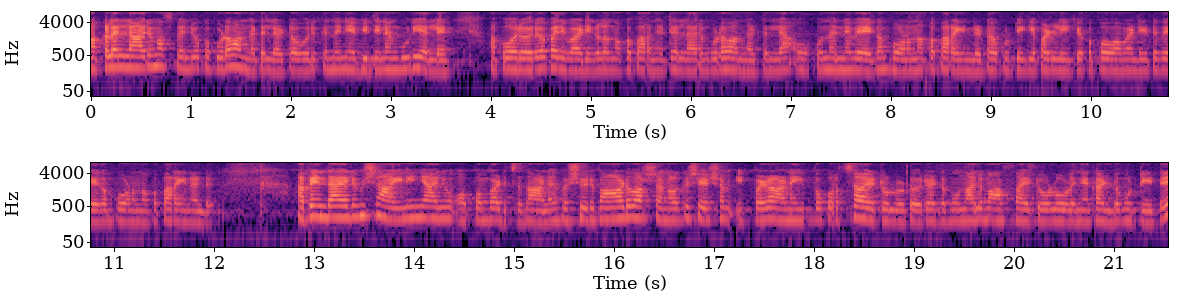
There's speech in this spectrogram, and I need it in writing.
മക്കളെല്ലാരും ഹസ്ബൻഡും ഒക്കെ കൂടെ വന്നിട്ടില്ല കേട്ടോ. അവർക്ക് ഇന്ന് നബിദിനം കൂടിയല്ലേ. അപ്പോൾ ഓരോരോ പരിപാടികളെന്നൊക്കെ പറഞ്ഞിട്ട് എല്ലാരും കൂടെ വന്നിട്ടില്ല. ഓക്കും തന്നെ വേഗം പോകണം എന്നൊക്കെ പറയുന്നുണ്ട് കേട്ടോ. കുട്ടിക്ക് പള്ളിക്കൊക്കെ പോകാൻ വേണ്ടിയിട്ട് വേഗം പോകണം എന്നൊക്കെ പറയുന്നുണ്ട്. അപ്പൊ എന്തായാലും ഷൈനി ഞാനും ഒപ്പം പഠിച്ചതാണ്. പക്ഷെ ഒരുപാട് വർഷങ്ങൾക്ക് ശേഷം ഇപ്പോഴാണ് ഇപ്പൊ കുറച്ചായിട്ടുള്ളൂ കേട്ടോ രണ്ട് മൂന്നാൽ മാസമായിട്ടുള്ളൂ ഞാൻ കണ്ടുമുട്ടിയിട്ട്.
